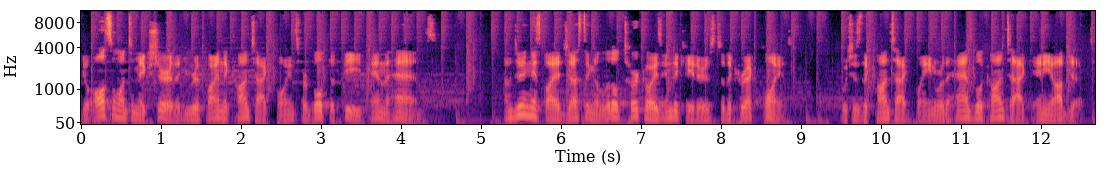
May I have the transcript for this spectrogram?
You'll also want to make sure that you refine the contact points for both the feet and the hands. I'm doing this by adjusting the little turquoise indicators to the correct point, which is the contact plane where the hands will contact any object.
